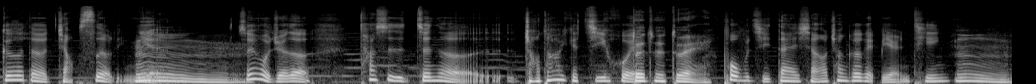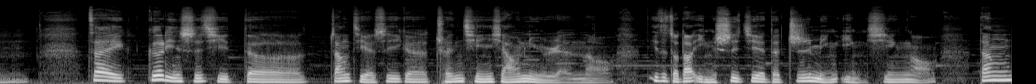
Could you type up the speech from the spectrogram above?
歌的角色里面。嗯，所以我觉得。她是真的找到一个机会，对对对，迫不及待想要唱歌给别人听。嗯，在歌林时期的张姐是一个纯情小女人哦，一直走到影视界的知名影星哦。当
